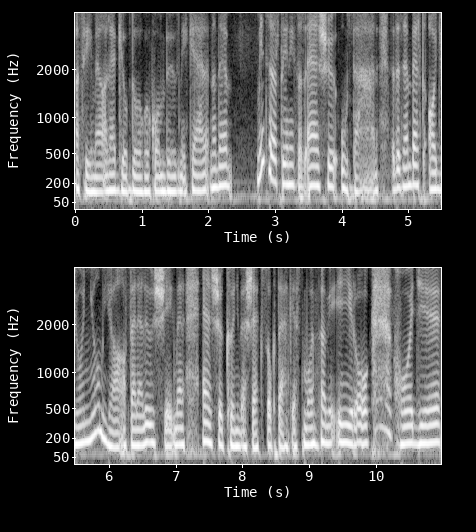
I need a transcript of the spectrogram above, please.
a címe a legjobb dolgokon bőgni kell, na de mi történik az első után? Tehát az embert agyon nyomja a felelősség, mert első könyvesek szokták ezt mondani, írók, hogy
